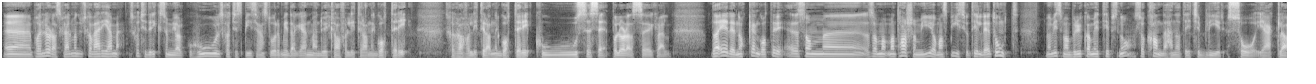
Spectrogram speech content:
eh, på en lørdagskveld, men du skal være hjemme Du skal ikke drikke så mye alkohol, skal ikke spise den store middagen, men du er klar for litt godteri. Du skal klar for litt godteri. Kose seg på lørdagskvelden. Da er det noen godteri eh, som, eh, som man man tar så mye, og man spiser jo til det er tomt. Men hvis man bruker mitt tips nå, så kan det hende at det ikke blir så jækla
